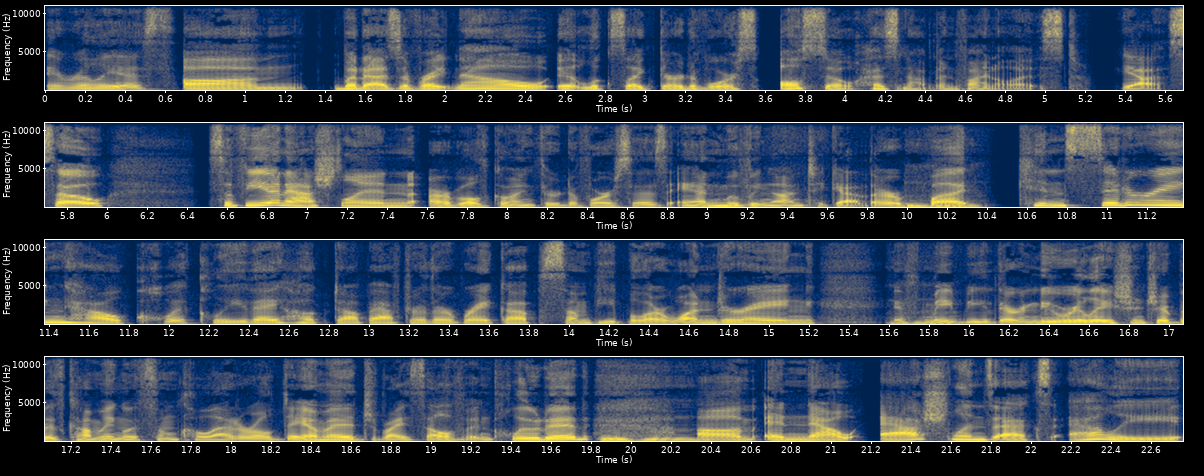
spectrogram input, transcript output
it really is. Um, but as of right now, it looks like their divorce also has not been finalized. Yeah. So Sophia and Ashlyn are both going through divorces and moving on together. But Mhm. considering how quickly they hooked up after their breakup, some people are wondering if Mhm. maybe their new relationship is coming with some collateral damage, myself included. Mm-hmm. Um, and now Ashlyn's ex, Ali,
